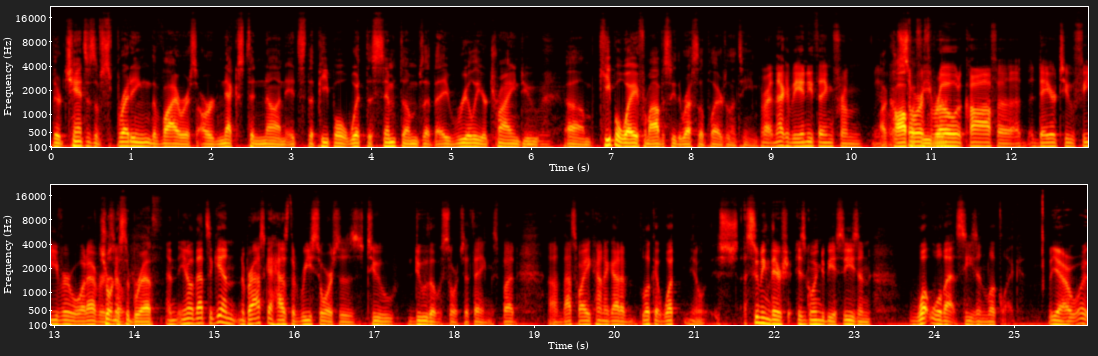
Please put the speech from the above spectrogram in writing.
their chances of spreading the virus are next to none. It's the people with the symptoms that they really are trying to Mm-hmm. um, keep away from obviously the rest of the players on the team. Right, and that could be anything from you know, A cough, a sore fever. throat, a cough, a, a day or two fever, whatever. Shortness of breath. And you know that's again, Nebraska has the resources to do those sorts of things, but um, that's why you kind of got to look at what you know. Assuming there is going to be a season, what will that season look like? Yeah,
